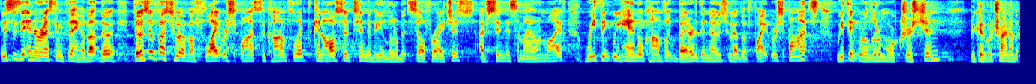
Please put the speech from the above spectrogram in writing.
This is the interesting thing about the, those of us who have a flight response to conflict can also tend to be a little bit self righteous. I've seen this in my own life. We think we handle conflict better than those who have a fight response. We think we're a little more Christian because we're trying to,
